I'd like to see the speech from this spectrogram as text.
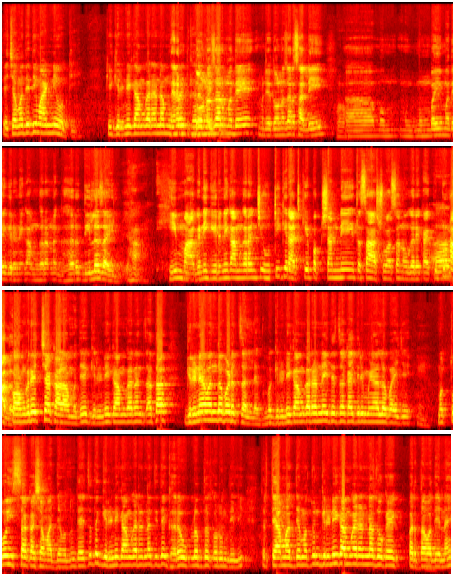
त्याच्यामध्ये ती मांडणी होती. की गिरणी कामगारांना मुंबईत दोन हजारमध्ये म्हणजे दोन हजार साली मुं- मुंबईमध्ये गिरणी कामगारांना घर दिलं जाईल. हां. ही मागणी गिरणी कामगारांची होती की राजकीय पक्षांनी तसं आश्वासन वगैरे काय कुठून आलं? काँग्रेसच्या काळामध्ये गिरणी कामगारांचा आता गिरण्या बंद पडत चालल्यात. मग गिरणी कामगारांनाही त्याचं काहीतरी मिळालं पाहिजे. मग तो हिस्सा कशा माध्यमातून द्यायचा? तर गिरणी कामगारांना तिथे घरं उपलब्ध करून दिली. तर त्या माध्यमातून गिरणी कामगारांना जो काही परतावा देणं आहे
